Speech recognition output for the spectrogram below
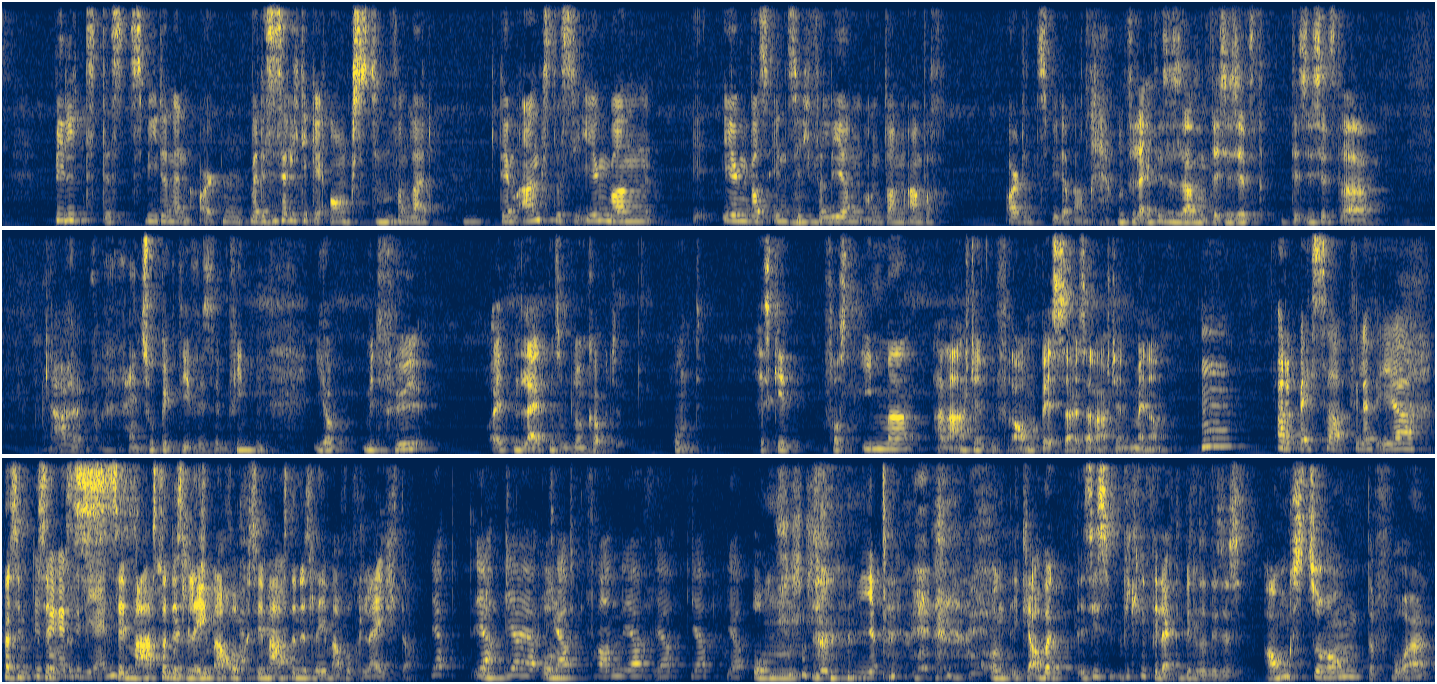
Bild des zwidernen Alten, weil das ist eine richtige Angst Mhm. von Leuten. Die haben Angst, dass sie irgendwann irgendwas in sich Mhm. verlieren und dann einfach alt und wieder werden. Und vielleicht ist es auch, und das ist jetzt, das ist jetzt ein ja, rein subjektives Empfinden. Ich habe mit vielen alten Leuten zu tun gehabt und es geht fast immer alleinstehenden Frauen besser als alleinstehenden Männern. Mhm. Oder besser, vielleicht eher. Na, sie, Diese sie, Resilienz sie mastern das Leben einfach, sie ja. mastern das Leben einfach leichter. Ja, ja, Und- ja, ja. Ich und- glaube, Frauen, ja, ja, ja, ja. Und. Und ich glaube, es ist wirklich vielleicht ein bisschen so dieses Angst zu haben, davor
